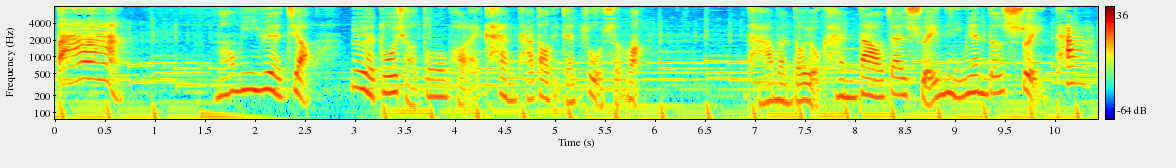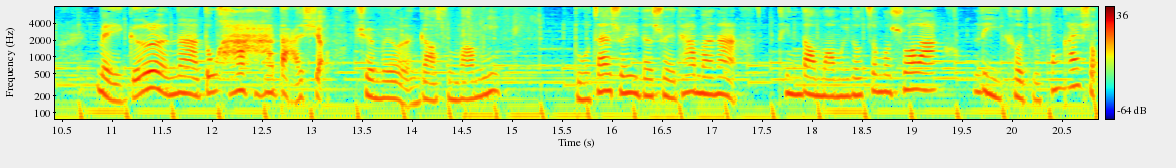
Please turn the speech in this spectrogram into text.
巴！”猫咪越叫，越多小动物跑来看它到底在做什么。他们都有看到在水里面的水獭，每个人呐都哈哈大笑，却没有人告诉猫咪。躲在水里的水獭们啊，听到猫咪都这么说啦，立刻就松开手。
